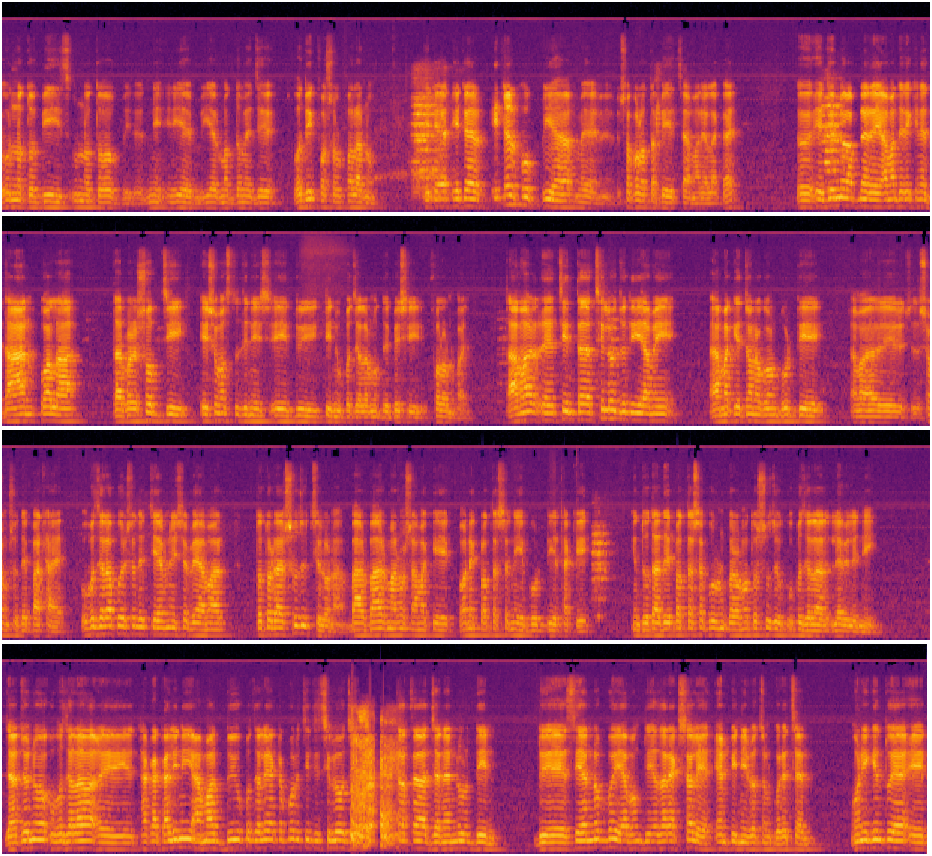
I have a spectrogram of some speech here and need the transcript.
উন্নত বীজ, উন্নত ইয়ে ইয়ের মাধ্যমে যে অধিক ফসল ফলানো এটা, এটার এটার খুব সফলতা পেয়েছে আমার এলাকায়। তো এই জন্য আপনার আমাদের এখানে ধান, কলা, তারপরে সবজি, এই সমস্ত জিনিস এই দুই, তিন উপজেলার মধ্যে বেশি ফলন হয়। আমার চিন্তা ছিল যদি আমি আমাকে জনগণ ভোট দিয়ে আমার সংসদে পাঠায়। উপজেলা পরিষদের চেয়ারম্যান হিসেবে আমার ততটা সুযোগ ছিল না। বারবার মানুষ আমাকে অনেক প্রত্যাশা নিয়ে ভোট দিয়ে থাকে। কিন্তু তাদের প্রত্যাশা পূরণ করার মতো সুযোগ উপজেলা লেভেলে নেই। যার জন্য উপজেলা থাকাকালীনই আমার দুই উপজেলায় একটা পরিচিতি ছিল যে চাচা দুই ছিয়ানব্বই এবং দুই সালে এমপি নির্বাচন করেছেন। উনি কিন্তু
